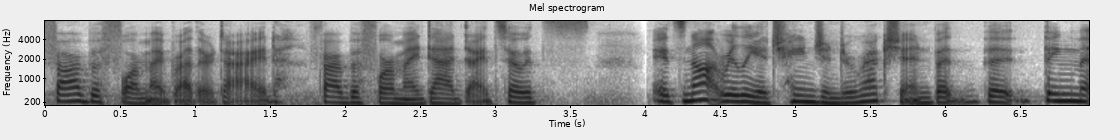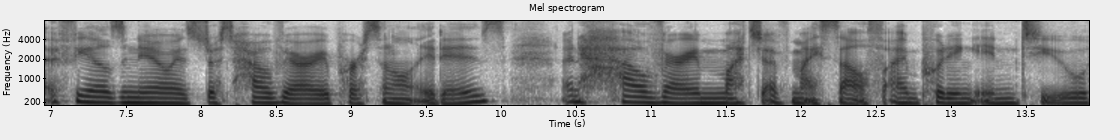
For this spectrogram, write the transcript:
far before my brother died, far before my dad died. So it's it's not really a change in direction, but the thing that feels new is just how very personal it is and how very much of myself I'm putting into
